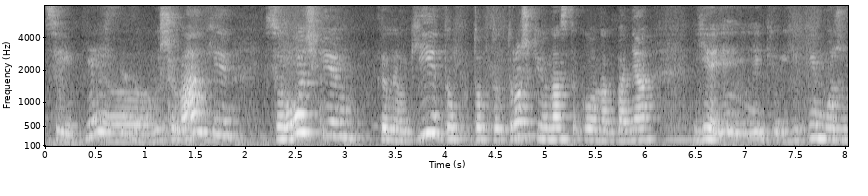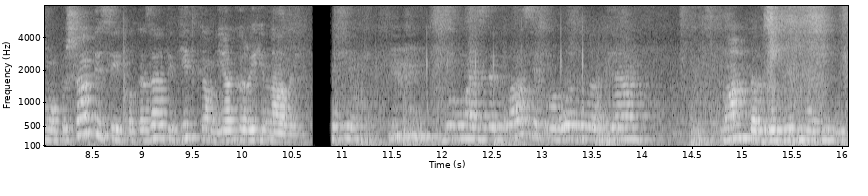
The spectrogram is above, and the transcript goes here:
ці е, вишиванки, сорочки, килимки. Тобто трошки у нас такого надбання є, яким можемо пишатися і показати діткам як оригінали. Майстер-клас я проводила для мам та дружин загиблих.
